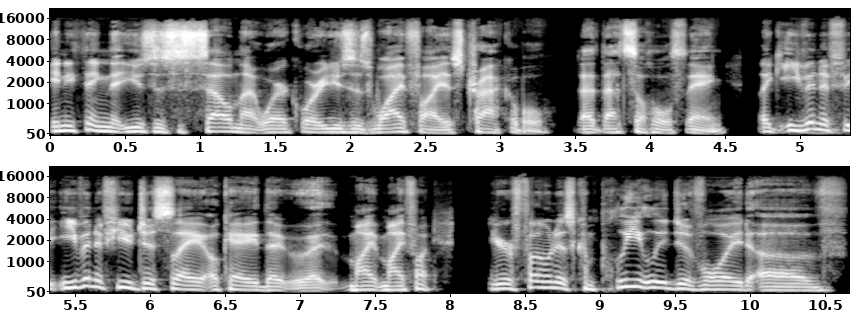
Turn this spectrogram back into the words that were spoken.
anything that uses a cell network or uses wi-fi is trackable. That that's the whole thing. Like even if even if you just say okay the uh, my my phone your phone is completely devoid of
